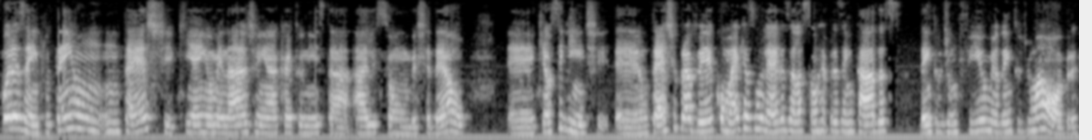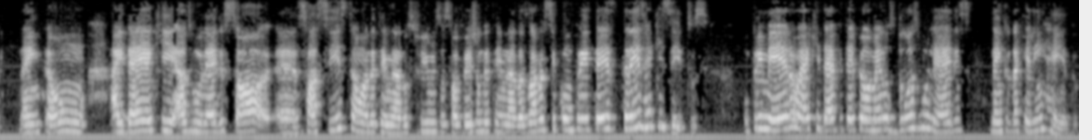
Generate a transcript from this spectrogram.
Por exemplo, tem um, um teste que é em homenagem à cartunista Alison Bechdel, é, que é o seguinte, é um teste para ver como é que as mulheres elas são representadas dentro de um filme ou dentro de uma obra. Né? Então, a ideia é que as mulheres só, é, só assistam a determinados filmes ou só vejam determinadas obras se cumprir três, três requisitos. O primeiro é que deve ter pelo menos duas mulheres dentro daquele enredo.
